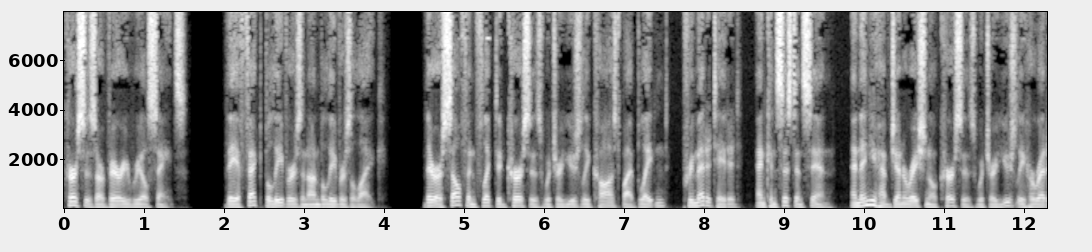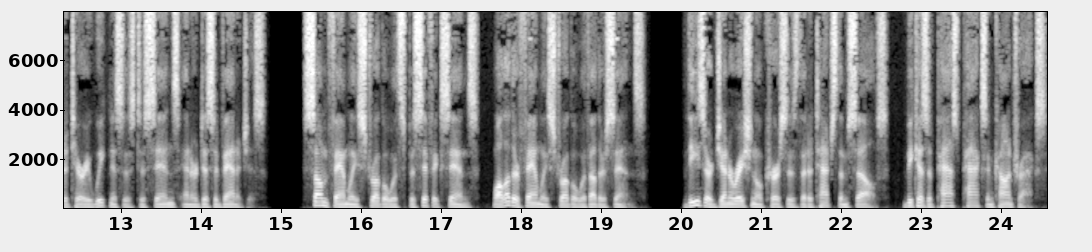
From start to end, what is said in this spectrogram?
Curses are very real, saints. They affect believers and unbelievers alike. There are self inflicted curses which are usually caused by blatant, premeditated, and consistent sin, and then you have generational curses which are usually hereditary weaknesses to sins and are disadvantages. Some families struggle with specific sins, while other families struggle with other sins. These are generational curses that attach themselves, because of past pacts and contracts,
